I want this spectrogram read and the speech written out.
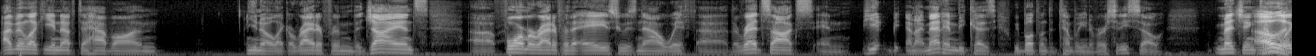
I've been lucky enough to have on, you know, like a writer from the Giants, uh, former writer for the A's who is now with uh, the Red Sox, and he and I met him because we both went to Temple University. So mentioning oh, the again.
